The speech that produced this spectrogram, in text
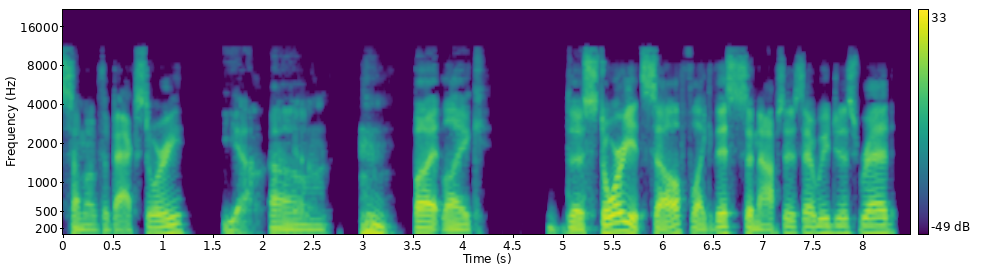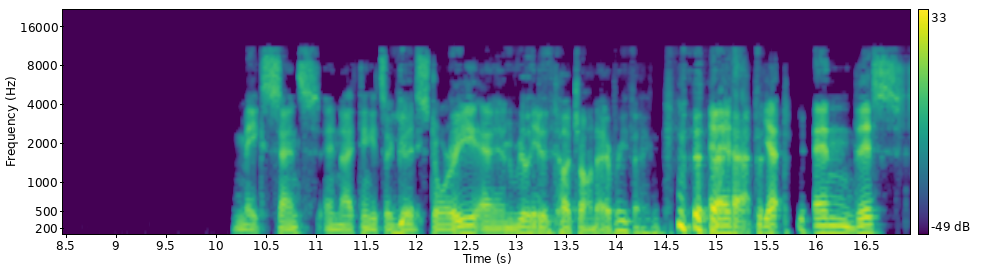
some of the backstory. Yeah. Um, but like the story itself, like this synopsis that we just read, makes sense, and I think it's a Yeah, good story. and you really if- did touch on everything. and if happened. yeah, and this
